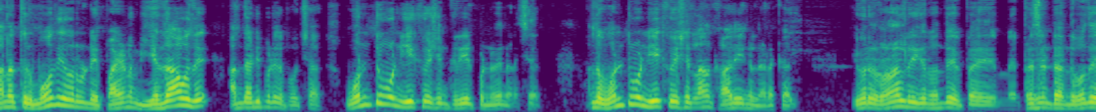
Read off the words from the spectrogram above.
ஆனா திரு மோடி அவர்களுடைய பயணம் ஏதாவது அந்த அடிப்படையில போச்சா? One to one equation create பண்ணவே நினைச்சாரு. அந்த ஒன் டு ஒன் ஈக்குவேஷன்லாம் காரியங்கள் நடக்காது. இவர் ரொனால்ட் ரீகன் வந்து இப்போ பிரசிடென்ட் இருந்தபோது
